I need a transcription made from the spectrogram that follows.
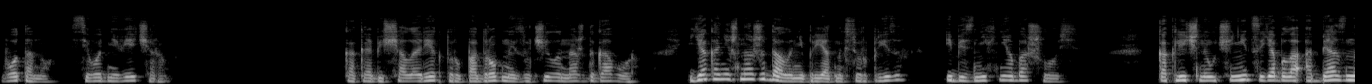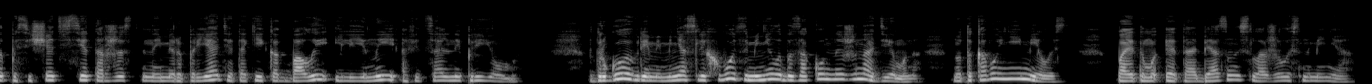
вот оно, сегодня вечером. Как и обещала ректору, подробно изучила наш договор. Я, конечно, ожидала неприятных сюрпризов, и без них не обошлось. Как личная ученица я была обязана посещать все торжественные мероприятия, такие как балы или иные официальные приемы. В другое время меня с лихвой заменила бы законная жена демона, но таковой не имелось, поэтому эта обязанность ложилась на меня.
